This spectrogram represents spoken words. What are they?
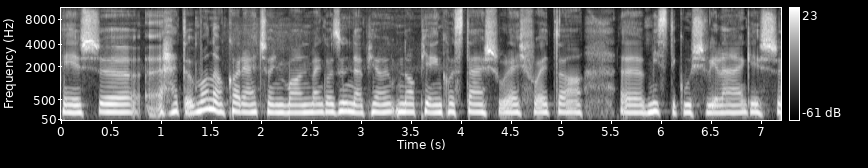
És hát van a karácsonyban, meg az ünnepnapjainkhoz társul egyfajta misztikus világ, és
